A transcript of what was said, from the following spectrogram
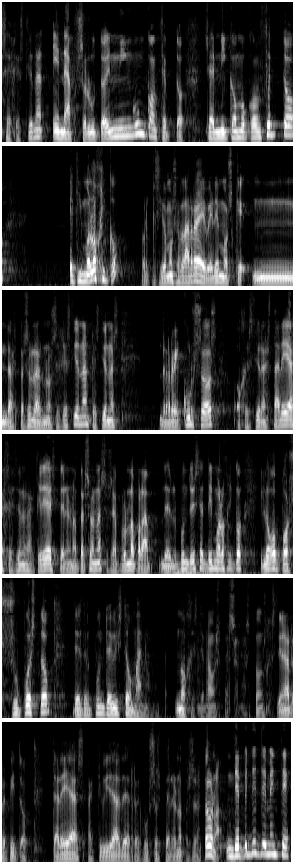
se gestionan en absoluto, en ningún concepto. O sea, ni como concepto etimológico, porque si vamos a la RAE veremos que mm, las personas no se gestionan, gestionas recursos o gestionas tareas, gestionas actividades, pero no personas, o sea, por un lado desde el punto de vista etimológico y luego, por supuesto, desde el punto de vista humano. No gestionamos personas, podemos gestionar, repito, tareas, actividades, recursos, pero no personas. Pero bueno, independientemente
